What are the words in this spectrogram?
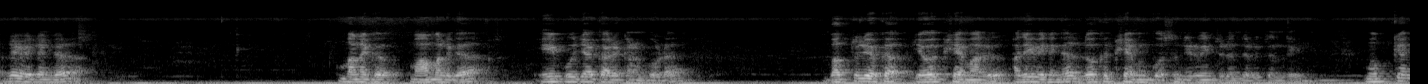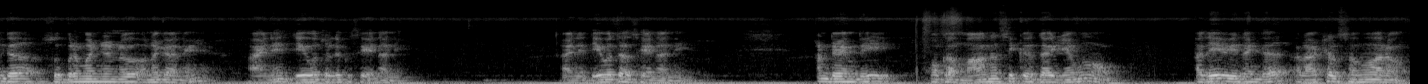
అదేవిధంగా మనకు మామూలుగా ఏ పూజా కార్యక్రమం కూడా భక్తుల యొక్క యోగక్షేమాలు అదేవిధంగా లోకక్షేమం కోసం నిర్వహించడం జరుగుతుంది. ముఖ్యంగా సుబ్రహ్మణ్యంలో అనగానే ఆయనే దేవతలకు సేనాని. ఆయన దేవతా సేనాని. అంటే ఏంటి? ఒక మానసిక ధైర్యము అదేవిధంగా రాక్షస సంహారం.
